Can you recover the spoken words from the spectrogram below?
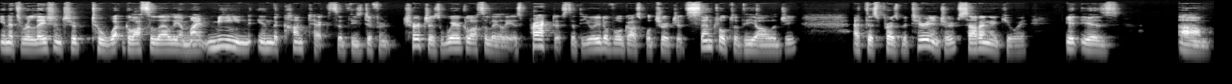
in its relationship to what glossolalia might mean in the context of these different churches where glossolalia is practiced. At the Yoido Gospel Church, it's central to theology. At this Presbyterian church, Saranghae it is um,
